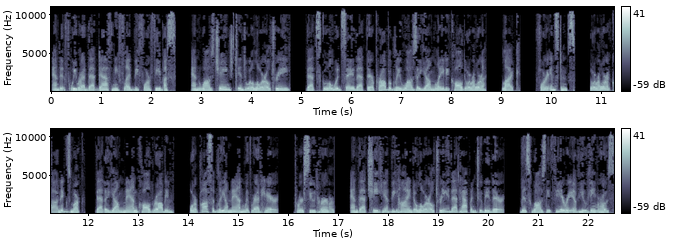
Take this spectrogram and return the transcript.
and if we read that Daphne fled before Phoebus, and was changed into a laurel tree, that school would say that there probably was a young lady called Aurora, like, for instance, Aurora Königsmark, that a young man called Robin, or possibly a man with red hair, pursued her, and that she hid behind a laurel tree that happened to be there. This was the theory of Euhemeros,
